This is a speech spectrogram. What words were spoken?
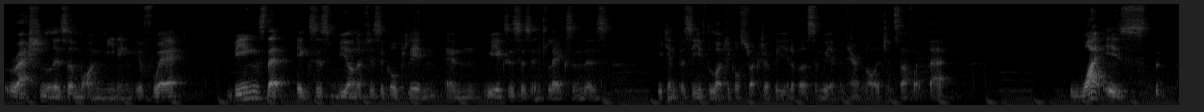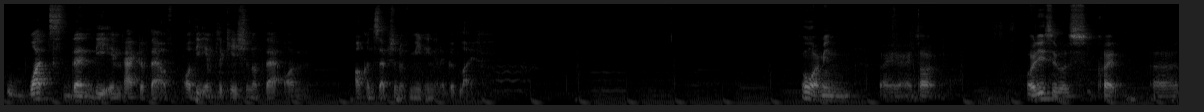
rationalism on meaning if we're beings that exist beyond a physical plane and we exist as intellects and there's we can perceive the logical structure of the universe and we have inherent knowledge and stuff like that. What is what's then the impact of that or the implication of that on our conception of meaning in a good life? Oh, I mean, I, I thought, or at least it was quite uh,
